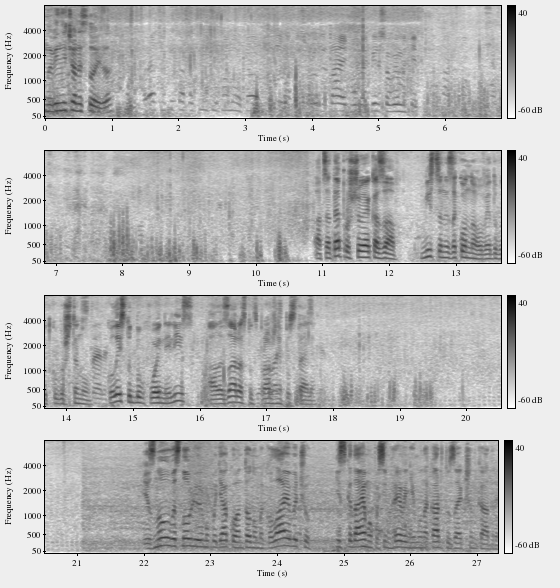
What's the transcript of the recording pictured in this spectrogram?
Ну він нічого не стоїть, так? До речі, тут такі типу, ну, це те, що люди знають, був найбільше вимитий. А це те, про що я казав. Місце незаконного видобутку бурштину. Колись тут був хвойний ліс, але зараз тут справжня пустеля. І знову висловлюємо подяку Антону Миколаєвичу і скидаємо по 7 гривень йому на карту за екшн кадри.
